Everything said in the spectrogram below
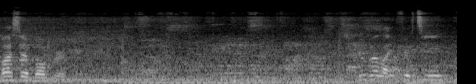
Bicep bumper. You got like 15.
